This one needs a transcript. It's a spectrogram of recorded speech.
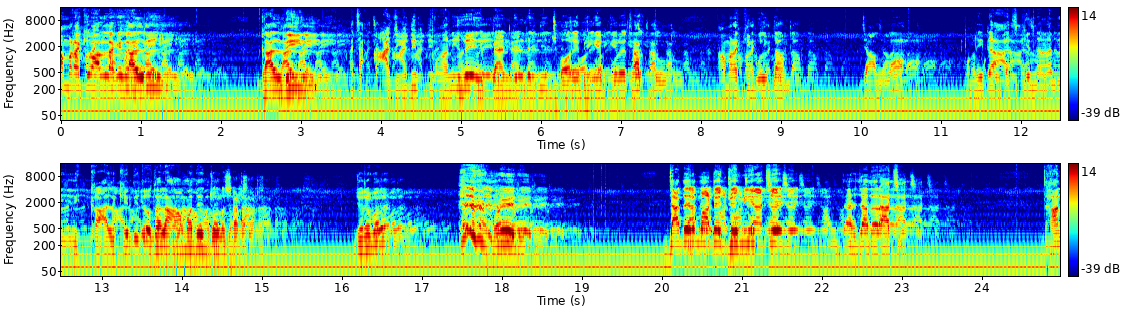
আমরা কেউ আল্লাহকে গাল দিই? গাল দিই? আচ্ছা আজ যদি পানি হয়ে প্যান্ডেলটা যদি ঝড়ে ভেঙে পড়ে থাকতো আমরা কি বলতাম? জাল্লা পানিটা আজকে না দিয়ে যদি কালকে দিত তাহলে আমাদের জলসাটা জোরে বলে হয়ে যেত। যাদের মাঠে জমি আছে যাদের আছে। ধান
